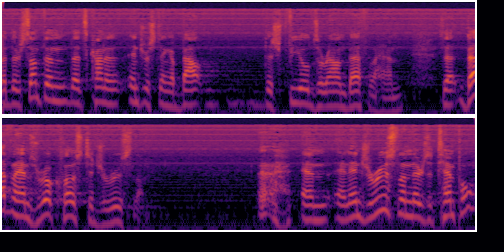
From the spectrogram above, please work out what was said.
but there's something that's kind of interesting about the fields around Bethlehem. Is that Bethlehem's real close to Jerusalem. and, and in Jerusalem, there's a temple.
